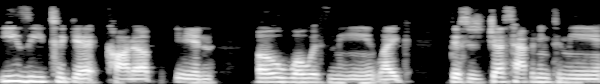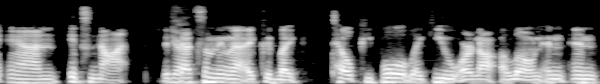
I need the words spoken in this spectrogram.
easy to get caught up in oh woe with me, like this is just happening to me, and it's not. If yeah. that's something that I could like tell people like you are not alone and and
